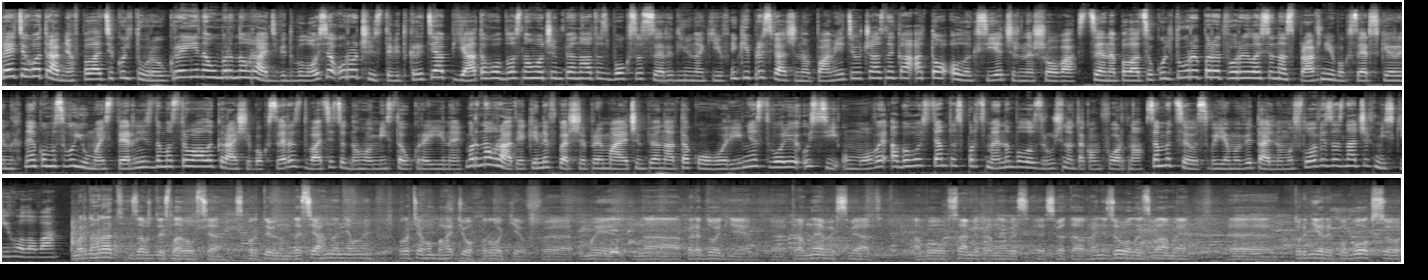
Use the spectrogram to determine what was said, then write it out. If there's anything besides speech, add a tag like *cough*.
3 травня в Палаці культури України у Мирнограді відбулося урочисте відкриття п'ятого обласного чемпіонату з боксу серед юнаків, який присвячено пам'яті учасника АТО Олексія Чернишова. Сцена Палацу культури перетворилася на справжній боксерський ринг, на якому свою майстерність демонстрували кращі боксери з 21 міста України. Мирноград, який не вперше приймає чемпіонат такого рівня, створює усі умови, аби гостям та спортсменам було зручно та комфортно. Саме це у своєму вітальному слові зазначив міський голова. Мирноград завжди славився спортивними досягненнями. Протягом багатьох років е, ми напередодні е, травневих свят або самі травневі свята організовували з вами е, турніри по боксу.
